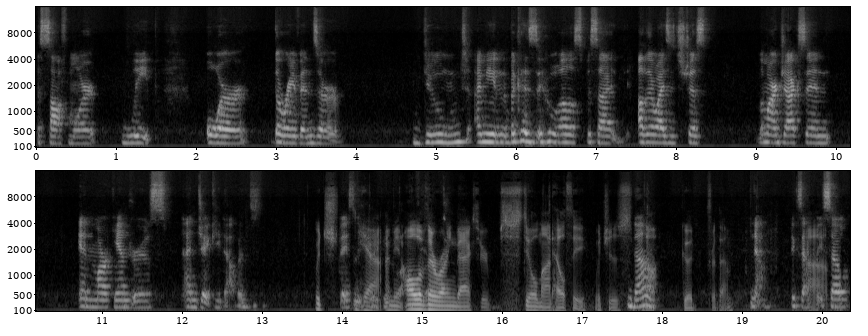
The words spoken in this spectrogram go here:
a sophomore leap, or the Ravens are doomed. I mean, because who else beside? Otherwise, it's just Lamar Jackson and Mark Andrews and J.K. Dobbins. which basically yeah, I mean, all of their running backs are still not healthy, which is No. not good for them. No, exactly. Um, so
